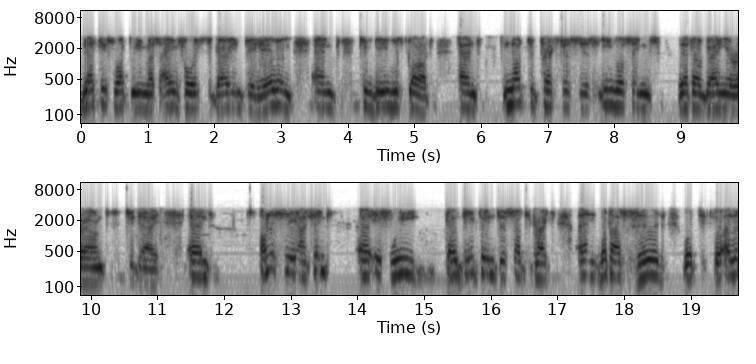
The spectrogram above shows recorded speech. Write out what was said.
That is what we must aim for is to go into heaven and to be with God and not to practice these evil things that are going around today. And honestly, I think uh, if we go deeper into subject like and what I've heard what, what other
